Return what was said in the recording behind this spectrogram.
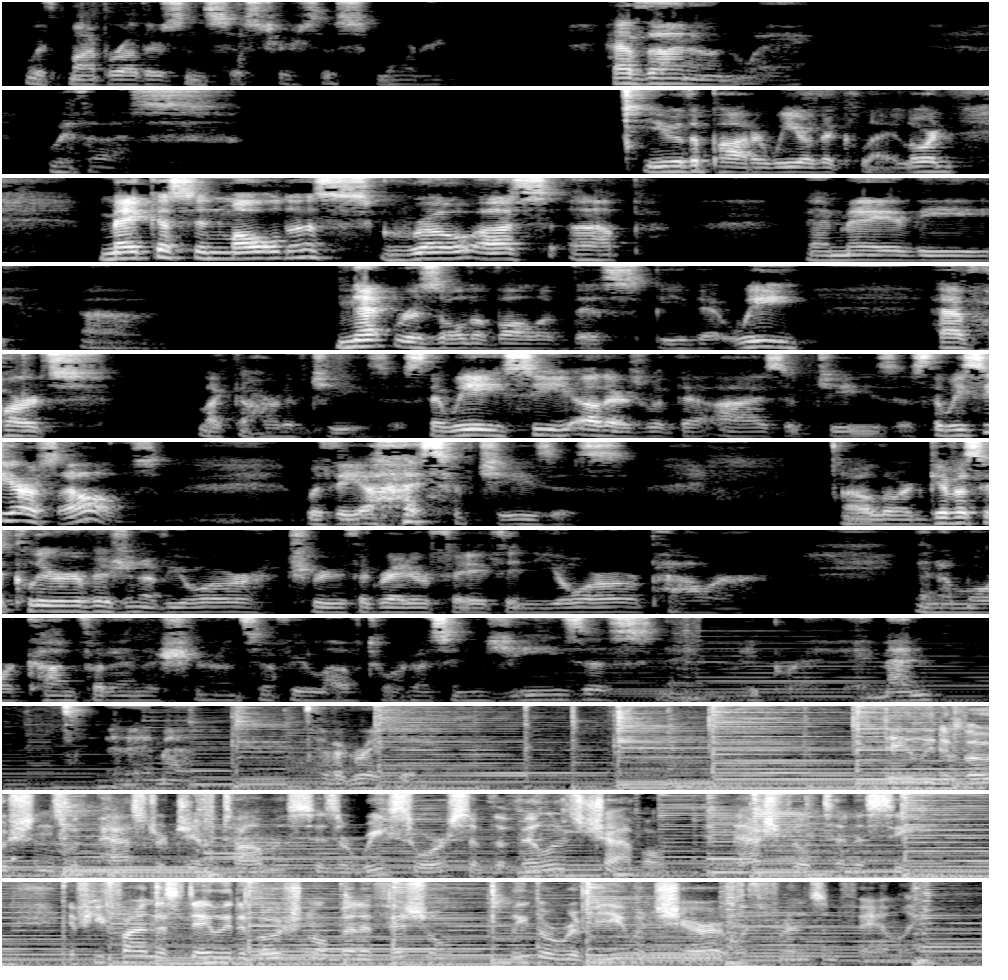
with my brothers and sisters this morning. Have thine own way with us. You are the potter, we are the clay. Lord, make us and mold us, grow us up, and may the uh, net result of all of this be that we have hearts like the heart of Jesus, that we see others with the eyes of Jesus, that we see ourselves with the eyes of Jesus. Oh Lord, give us a clearer vision of your truth, a greater faith in your power, and a more confident assurance of your love toward us. In Jesus' name we pray. Amen and amen. Have a great day. Daily Devotions with Pastor Jim Thomas is a resource of the Village Chapel in Nashville, Tennessee. If you find this daily devotional beneficial, leave a review and share it with friends and family.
